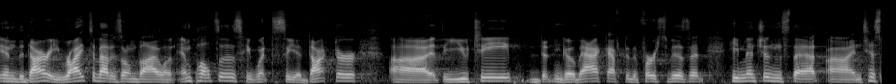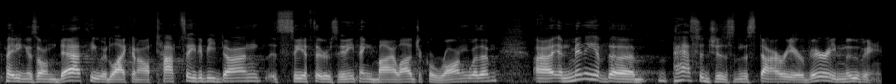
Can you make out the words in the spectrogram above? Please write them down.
in the diary, he writes about his own violent impulses. He went to see a doctor uh, at the UT, didn't go back after the first visit. He mentions that uh, anticipating his own death, he would like an autopsy to be done, see if there's anything biological wrong with him. Uh, and many of the passages in this diary are very moving.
